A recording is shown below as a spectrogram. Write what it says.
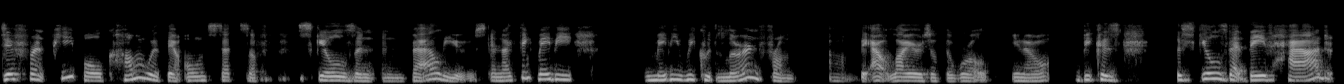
different people come with their own sets of skills and, and values. And I think maybe maybe we could learn from um, the outliers of the world, you know, because the skills that they've had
